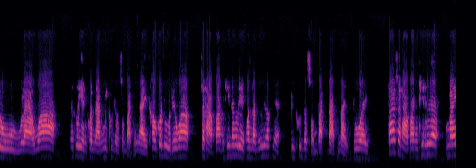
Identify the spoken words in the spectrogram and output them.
ดูแล้วว่านักเรียนคนนั้นมีคุณสมบัติยังไงเขาก็ดูด้วยว่าสถาบันที่นักเรียนคนนั้นเลือกเนี่ยมีคุณสมบัติแบบไหนด้วย ถ้าสถาบันที่เลือกไม่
